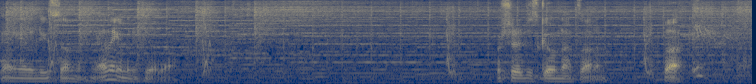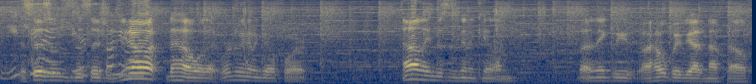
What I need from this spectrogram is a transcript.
kinda gotta do something. I think I'm gonna heal though. Or should I just go nuts on him? Fuck. You Decisions, choose. Decisions. You know what? The hell with it. We're just gonna go for it. I don't think this is gonna kill him. But I think we I hope we've got enough health.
